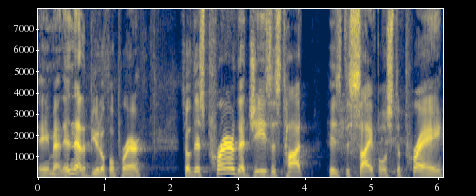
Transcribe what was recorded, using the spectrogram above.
Amen. Isn't that a beautiful prayer? So, this prayer that Jesus taught his disciples to pray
